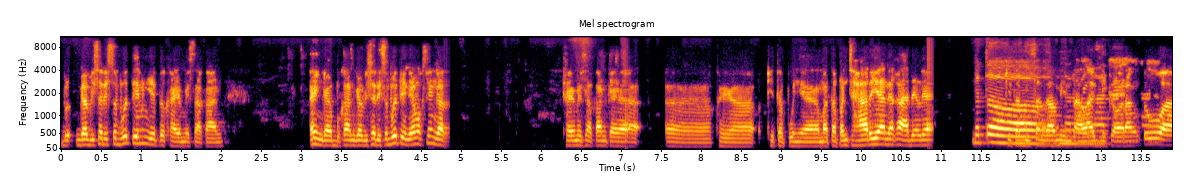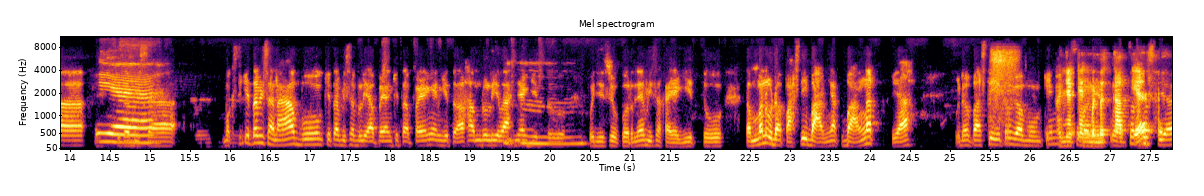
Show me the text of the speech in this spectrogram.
nggak bisa disebutin gitu. Kayak misalkan, eh nggak bukan nggak bisa disebutin ya maksudnya nggak kayak misalkan kayak eh, kayak kita punya mata pencaharian ya Kak Adel ya. Betul. Kita bisa nggak minta lagi banget. ke orang tua, Iya. kita bisa maksudnya kita bisa nabung, kita bisa beli apa yang kita pengen gitu. Alhamdulillahnya gitu. Hmm. Puji syukurnya bisa kayak gitu. Temen udah pasti banyak banget ya. Udah pasti itu nggak mungkin Banyak yang mendekat ya. terus dia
